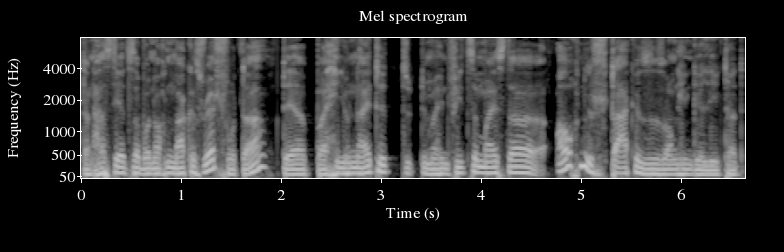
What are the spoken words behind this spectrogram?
Dann hast du jetzt aber noch einen Marcus Rashford da, der bei United, immerhin Vizemeister, auch eine starke Saison hingelegt hat.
